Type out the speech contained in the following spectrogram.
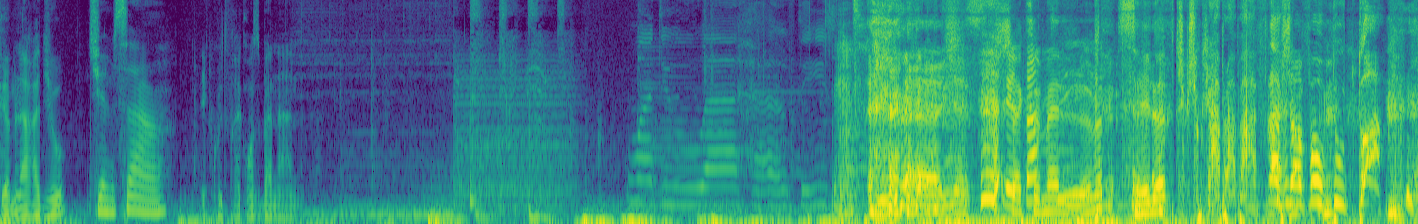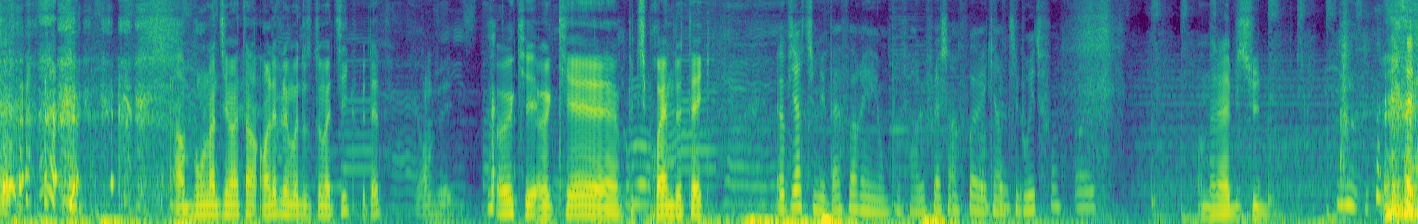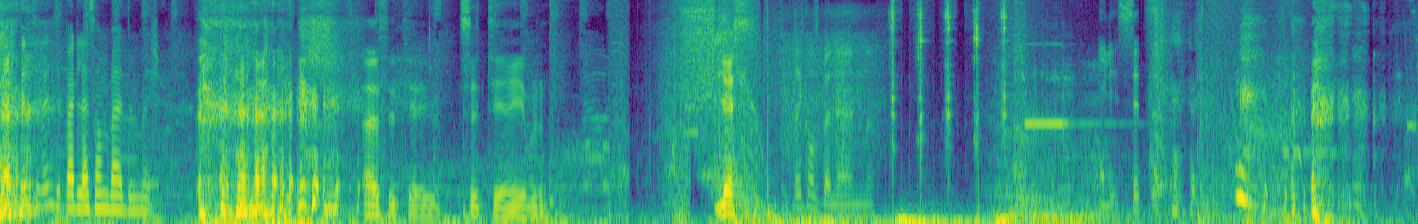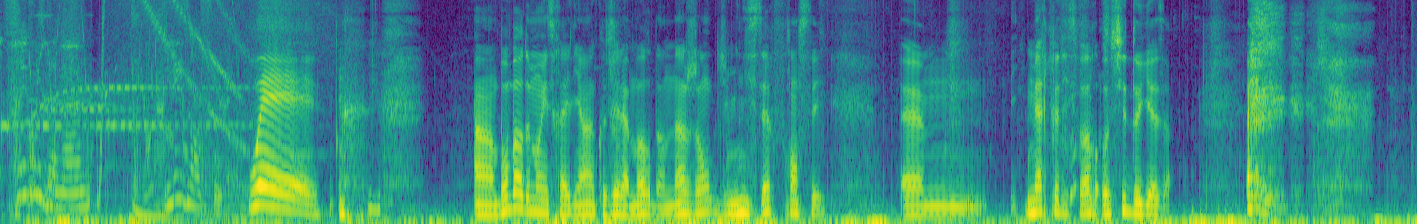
Tu aimes la radio Tu aimes ça, hein Écoute Fréquence Banane. yes, chaque parti. semaine le C'est le flash info tout toi. Un bon lundi matin, enlève le mode automatique peut-être Ok. Ok, petit problème de tech. Au pire, tu mets pas fort et on peut faire le flash info avec un petit bruit de fond. On a l'habitude. Cette, cette semaine, c'est pas de la samba, dommage. Ah, c'est terrible. C'est terrible. Yes Fréquence banane. Il est 7 heures. Fréquence banane, les infos. Ouais. Un bombardement israélien a causé la mort d'un agent du ministère français euh, mercredi soir au sud de Gaza.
